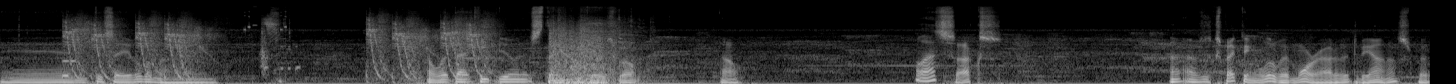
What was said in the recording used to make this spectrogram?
And disable the mine. I'll let that keep doing its thing because, well, oh. Well, that sucks. I, was expecting a little bit more out of it, to be honest, but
